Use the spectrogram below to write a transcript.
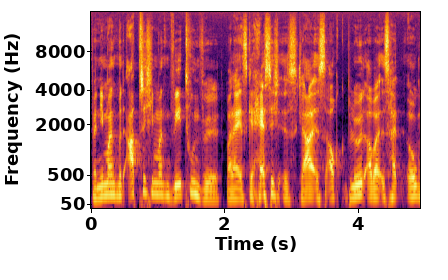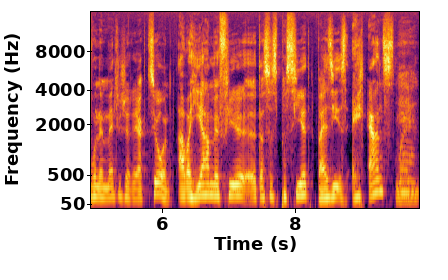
Wenn jemand mit Absicht jemandem wehtun will, weil er jetzt gehässig ist, klar, ist auch blöd, aber ist halt irgendwo eine menschliche Reaktion. Aber hier haben wir viel, äh, dass es passiert, weil sie es echt ernst meinen. Ja.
